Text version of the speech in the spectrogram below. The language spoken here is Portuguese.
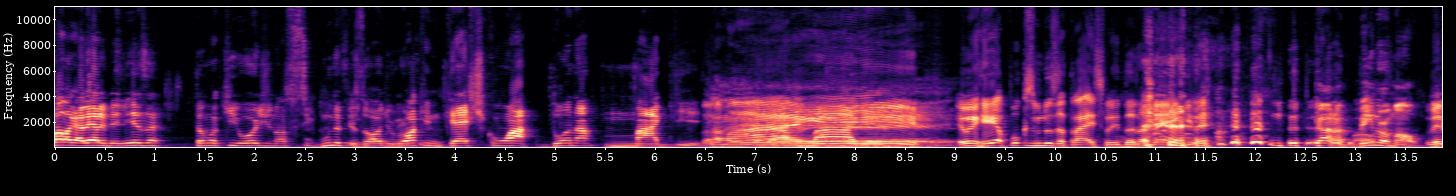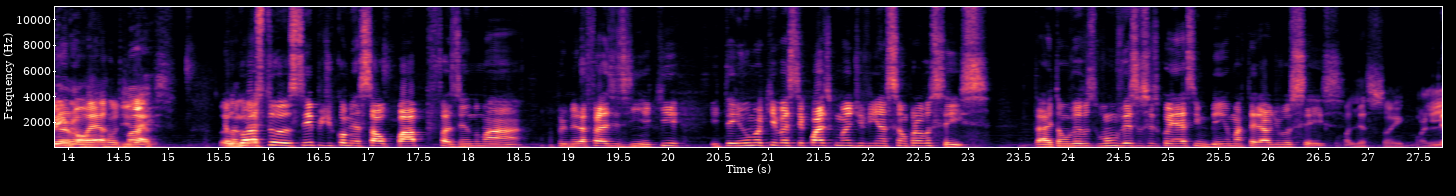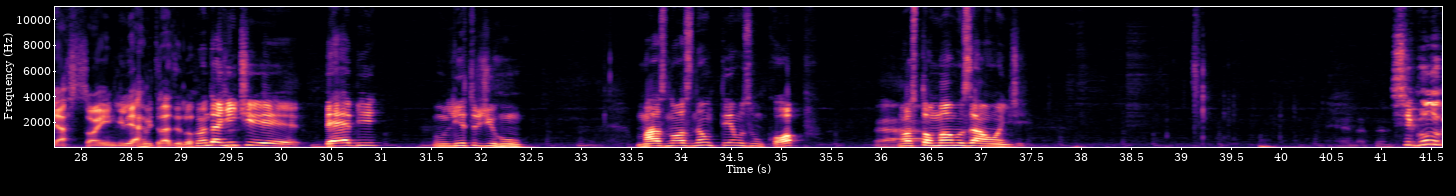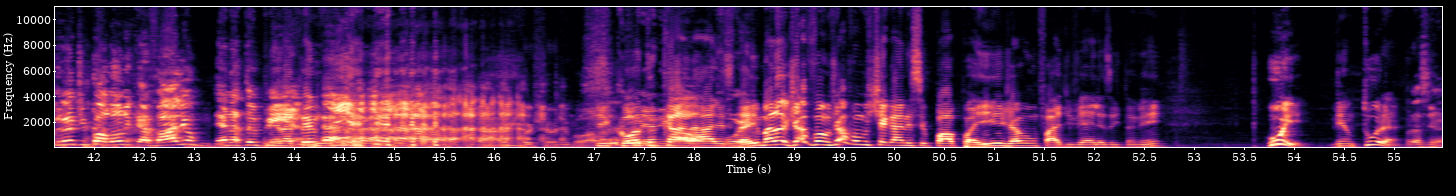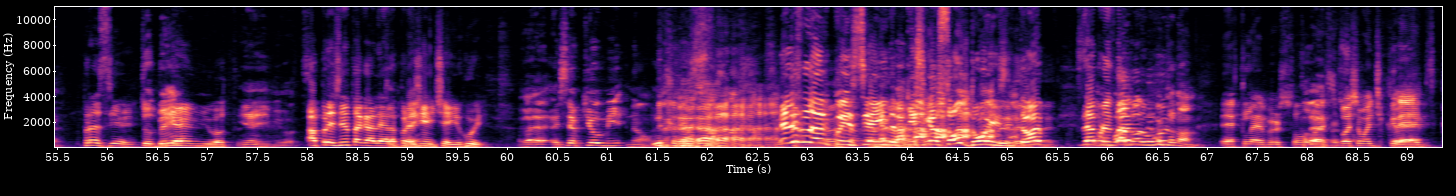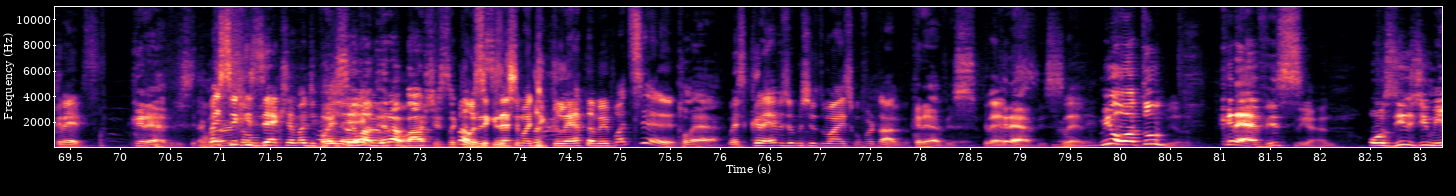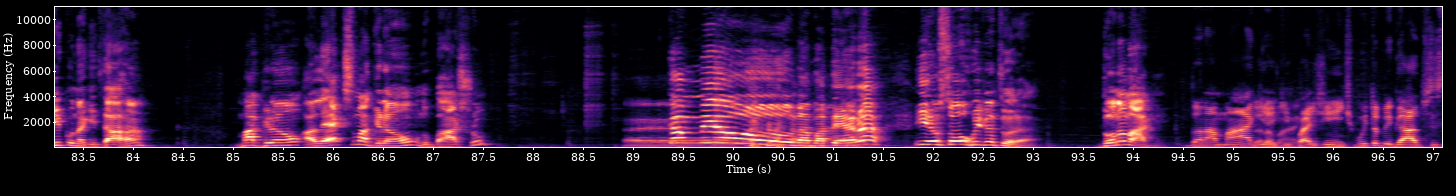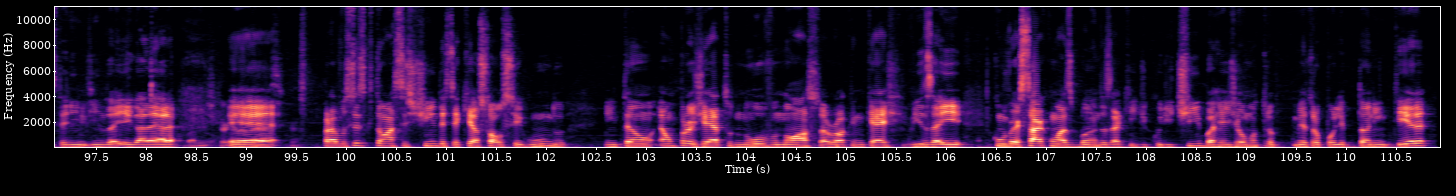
Fala galera, beleza? Estamos aqui hoje, nosso segundo episódio, Rock and Cast, com a Dona Mag. Dona Mag. Mag. Eu errei há poucos minutos atrás, falei Dona Mag, né? Cara, bem normal. Bem normal, erram direto. Mas, Dona Eu Mag. gosto sempre de começar o papo fazendo uma, uma primeira frasezinha aqui, e tem uma que vai ser quase que uma adivinhação pra vocês. Tá? Então vamos ver se vocês conhecem bem o material de vocês. Olha só, hein? Olha só, hein? Guilherme trazendo. Quando a gente bebe um litro de rum, mas nós não temos um copo, Ah, nós tomamos aonde? segundo o grande Paulão de Carvalho, é na tampinha. É na tampinha. Cara, ficou show de bola. Ficou Foi do animal, caralho isso foi. daí. Mas já vamos, já vamos chegar nesse papo aí, já vamos falar de velhas aí também. Rui, Ventura, Prazer. prazer. Tudo bem? Guilherme Mioto. E aí, Mioto? Apresenta a galera Tudo pra bem? gente aí, Rui. Agora, esse é o que eu me... Não. Eles não devem conhecer ainda, porque esse aqui é só o dois, então é, se quiser apresentar Vai, todo mundo. teu nome. É Cleverson, Cleverson. mas pode chamar de Krebs. Krebs. Creves. Mas se quiser chamar de Vai ser Clé. ladeira abaixo isso aqui. Não, se você quiser licença. chamar de Clé também pode ser. Clé. Mas Krebs eu me sinto mais confortável. Creves. Creves. Creves. Creves. Mioto. Creves. Obrigado. Osiris de Mico na guitarra. Magrão. Alex Magrão no baixo. É, Camilo na batera. E eu sou o Rui Ventura. Dona Mag. Dona Mag Dona aqui Mag. com a gente. Muito obrigado por vocês terem vindo aí, galera. É, para vocês que estão assistindo, esse aqui é só o segundo. Então, é um projeto novo nosso. A Rock and Cash visa aí conversar com as bandas aqui de Curitiba, região metro- metropolitana inteira,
